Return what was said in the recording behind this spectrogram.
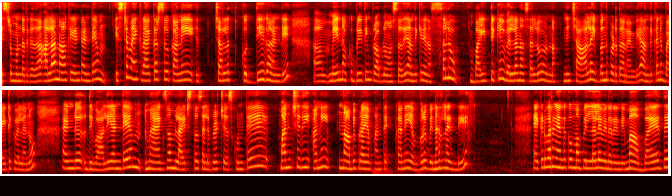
ఇష్టం ఉండదు కదా. అలా నాకేంటంటే ఇష్టమై క్రాకర్స్ కానీ చాలా కొద్దిగా అండి. మెయిన్ నాకు బ్రీతింగ్ ప్రాబ్లం వస్తుంది. అందుకే నేను అస్సలు బయటికే వెళ్ళను అసలు. నాకు నేను చాలా ఇబ్బంది పడతానండి. అందుకని బయటకు వెళ్ళను. అండ్ దివాళీ అంటే మ్యాక్సిమం లైట్స్తో సెలబ్రేట్ చేసుకుంటే మంచిది అని నా అభిప్రాయం అంతే. కానీ ఎవ్వరు వినర్లేండి. ఎక్కడి వరకు ఎందుకు మా పిల్లలే వినరండి? మా అబ్బాయి అయితే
